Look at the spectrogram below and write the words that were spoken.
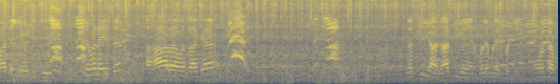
மட்டங்கி வெட்டிச்சு சிவனேசன். ஆறாவதாக ரசிகா கார்த்திகேயன் முளைமலைப்பட்டி மொத்தம்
